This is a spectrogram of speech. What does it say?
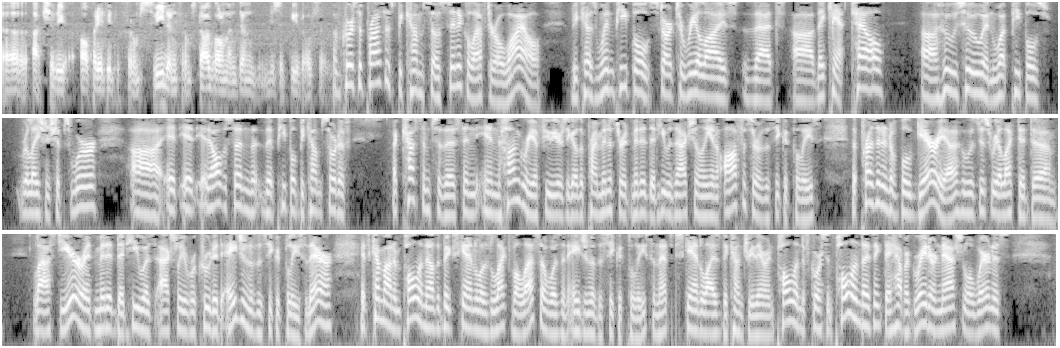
uh, actually operated from Sweden, from Stockholm, and then disappeared also. Of course, the process becomes so cynical after a while because when people start to realize that uh, they can't tell uh, who's who and what people's relationships were, uh, it, it, it all of a sudden the, the people become sort of accustomed to this. In in Hungary a few years ago, the prime minister admitted that he was actually an officer of the secret police. The president of Bulgaria, who was just reelected um, last year, admitted that he was actually a recruited agent of the secret police there. It's come out in Poland now. The big scandal is Lech Walesa was an agent of the secret police, and that's scandalized the country there. In Poland, of course, in Poland, I think they have a greater national awareness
